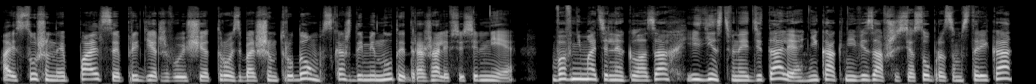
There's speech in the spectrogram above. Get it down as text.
а иссушенные пальцы, придерживающие трость большим трудом, с каждой минутой дрожали все сильнее. Во внимательных глазах единственной детали, никак не вязавшейся с образом старика,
